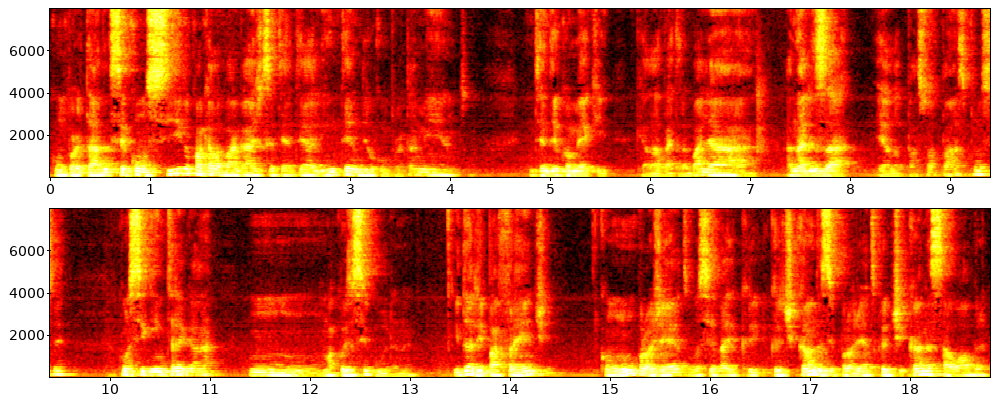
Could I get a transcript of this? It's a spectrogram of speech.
comportada que você consiga com aquela bagagem que você tem até ali entender o comportamento, entender como é que, que ela vai trabalhar, analisar ela passo a passo para você conseguir entregar um- uma coisa segura, né? E dali para frente, com um projeto, você vai cri- criticando esse projeto, criticando essa obra,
